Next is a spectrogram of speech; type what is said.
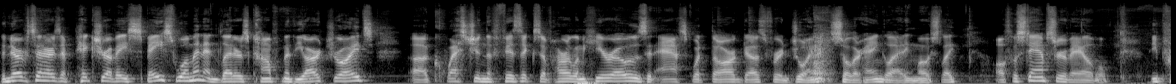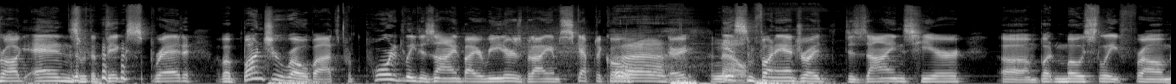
The nerve center is a picture of a space woman, and letters compliment the art droids, uh, question the physics of Harlem Heroes, and ask what Tharg does for enjoyment, solar hang gliding mostly. Also, stamps are available. The prog ends with a big spread of a bunch of robots purportedly designed by readers, but I am skeptical. Uh, there no. is some fun Android designs here. Um, but mostly from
